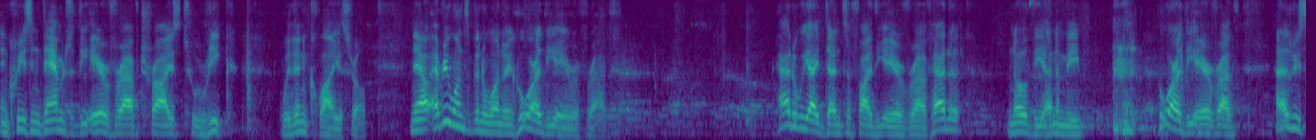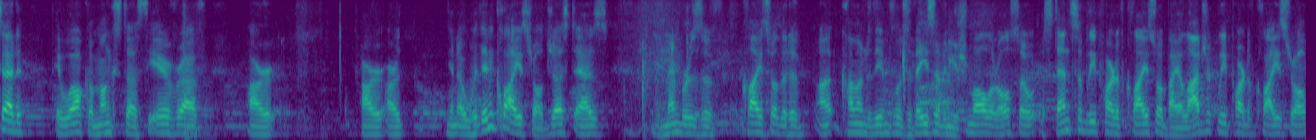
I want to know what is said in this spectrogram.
increasing damage that the Erev Rav tries to wreak within Klal Yisrael. Now, everyone's been wondering who are the Erev Rav? How do we identify the Erev Rav? How to know the enemy? who are the Erev Rav? As we said, they walk amongst us. The Erev are, are, are, you know, within Klal Yisrael, just as the members of Klal Yisrael that have uh, come under the influence of Esav and Yishmael are also ostensibly part of Klal Yisrael, biologically part of Klal Yisrael.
